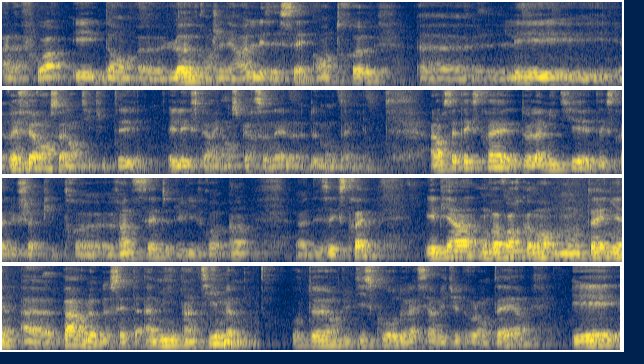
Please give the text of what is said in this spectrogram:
à la fois et dans l'œuvre en général, les essais entre les références à l'Antiquité et l'expérience personnelle de Montaigne. Alors cet extrait de l'amitié est extrait du chapitre 27 euh, du livre 1 euh, des extraits. Eh bien, on va voir comment Montaigne euh, parle de cet ami intime, auteur du discours de la servitude volontaire, et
